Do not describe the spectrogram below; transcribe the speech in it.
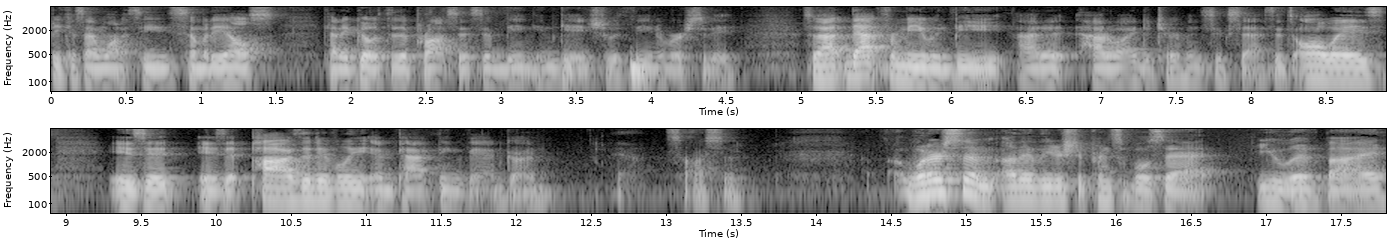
because i want to see somebody else kind of go through the process of being engaged with the university so that, that for me would be how, to, how do i determine success it's always is it is it positively impacting vanguard Yeah, it's awesome. What are some other leadership principles that you live by?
